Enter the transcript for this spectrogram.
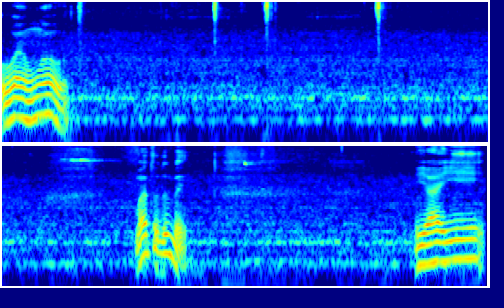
ou é um ou outro. Mas tudo bem. E aí,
